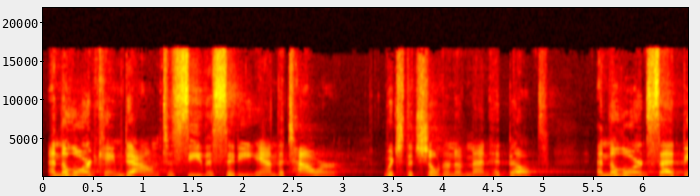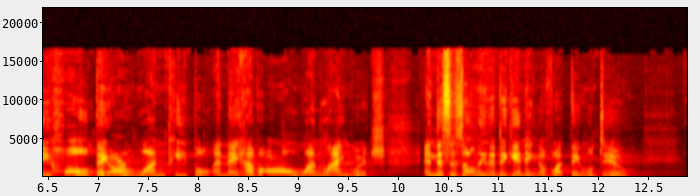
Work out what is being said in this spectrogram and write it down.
And the Lord came down to see the city and the tower, which the children of men had built. And the Lord said, Behold, they are one people, and they have all one language. And this is only the beginning of what they will do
